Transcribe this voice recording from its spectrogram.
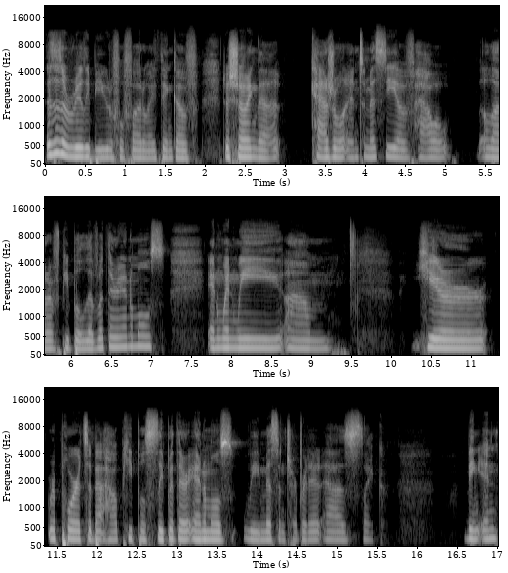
This is a really beautiful photo, I think, of just showing the casual intimacy of how a lot of people live with their animals. And when we um, hear reports about how people sleep with their animals, we misinterpret it as like being in,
